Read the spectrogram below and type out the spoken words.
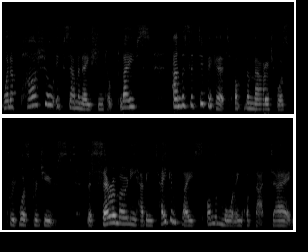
when a partial examination took place and the certificate of the marriage was, was produced, the ceremony having taken place on the morning of that day.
